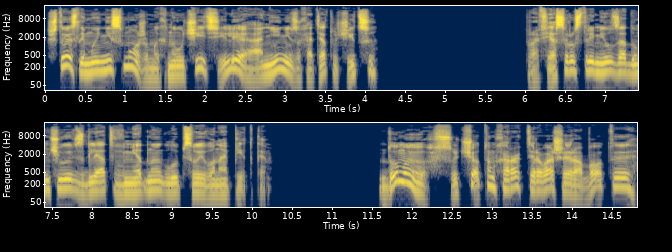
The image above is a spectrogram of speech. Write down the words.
Что, если мы не сможем их научить, или они не захотят учиться? Профессор устремил задумчивый взгляд в медную глубь своего напитка. Думаю, с учетом характера вашей работы,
